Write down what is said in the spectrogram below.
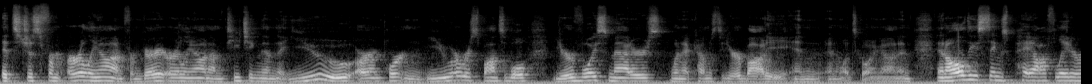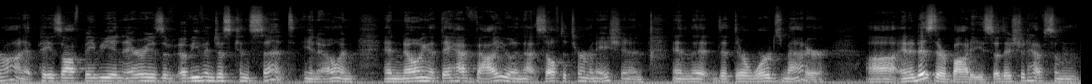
it's just from early on, from very early on, I'm teaching them that you are important. You are responsible. Your voice matters when it comes to your body and, and what's going on. And, and all these things pay off later on. It pays off maybe in areas of, of even just consent, you know, and, and knowing that they have value in that self determination and, and that, that their words matter. Uh, and it is their body, so they should have some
